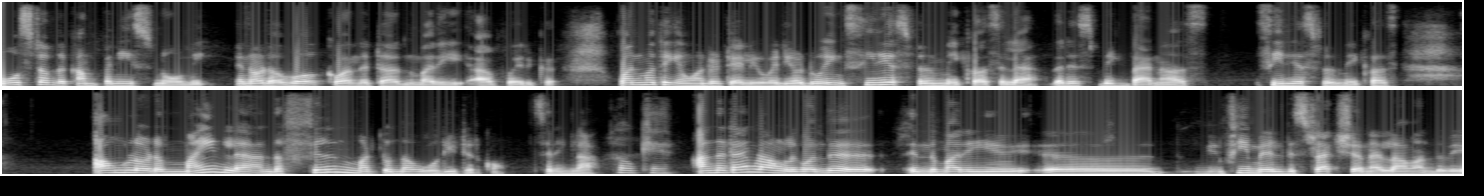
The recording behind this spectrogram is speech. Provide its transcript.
most of the companies know me என்னோட ஒர்க் வந்துட்டு அந்த மாதிரி போயிருக்கு. One more thing I want to tell you when you're doing serious filmmakers இல்லை that is big banners serious filmmakers அவங்களோட மைண்டில் அந்த ஃபில்ம் மட்டும்தான் ஓடிட்டு இருக்கும் சரிங்களா? ஓகே அந்த டைமில் அவங்களுக்கு வந்து இந்த மாதிரி ஃபீமேல் டிஸ்ட்ராக்ஷன் எல்லாம் வந்துவே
